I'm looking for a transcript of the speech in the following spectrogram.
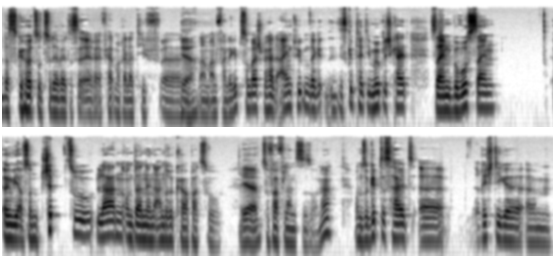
das gehört so zu der Welt, das erfährt man relativ äh, ja. am Anfang. Da gibt es zum Beispiel halt einen Typen, da es gibt halt die Möglichkeit, sein Bewusstsein irgendwie auf so einen Chip zu laden und dann in andere Körper zu, ja. zu verpflanzen, so, ne? Und so gibt es halt äh, richtige ähm,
